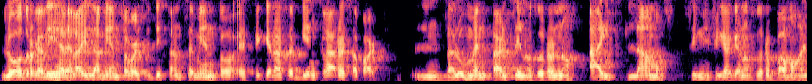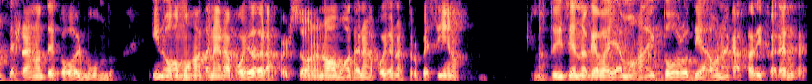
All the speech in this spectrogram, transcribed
Lo otro que dije del aislamiento versus distanciamiento es que quiero hacer bien claro esa parte. En salud mental, si nosotros nos aislamos, significa que nosotros vamos a encerrarnos de todo el mundo y no vamos a tener apoyo de las personas, no vamos a tener apoyo de nuestros vecinos. No estoy diciendo que vayamos a ir todos los días a una casa diferente,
